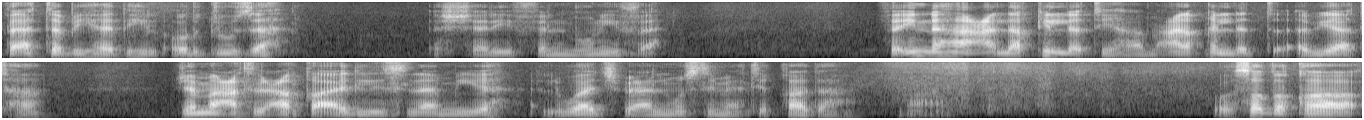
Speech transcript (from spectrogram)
فأتى بهذه الأرجوزة الشريفة المنيفة فإنها على قلتها مع قلة أبياتها جمعت العقائد الإسلامية الواجبة على المسلم اعتقادها. وصدق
